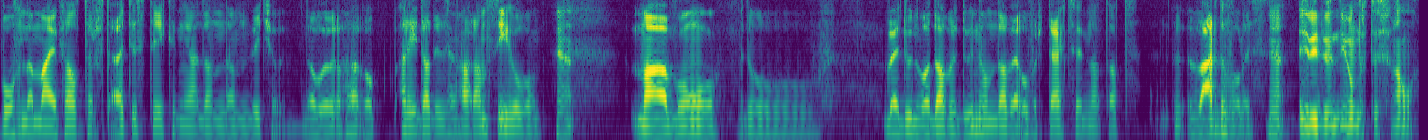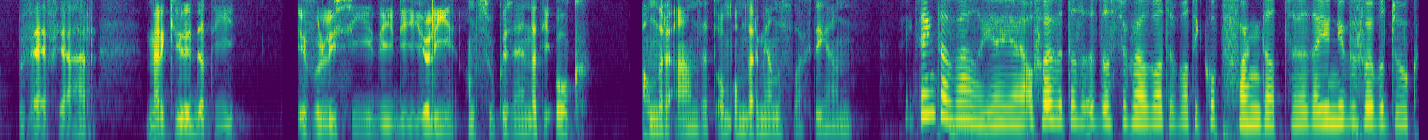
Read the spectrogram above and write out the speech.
boven dat maaiveld durft uit te steken, ja, dan, dan weet je, dat, we, op, allee, dat is een garantie gewoon. Ja. Maar bon, bedoel, wij doen wat dat we doen, omdat wij overtuigd zijn dat dat waardevol is. Ja, jullie doen het nu ondertussen al vijf jaar. Merken jullie dat die evolutie die, die jullie aan het zoeken zijn, dat die ook andere aanzet om, om daarmee aan de slag te gaan? Ik denk dat wel, ja. ja. Of dat, dat is toch wel wat, wat ik opvang, dat, uh, dat je nu bijvoorbeeld ook,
